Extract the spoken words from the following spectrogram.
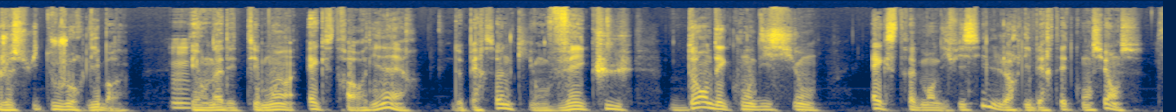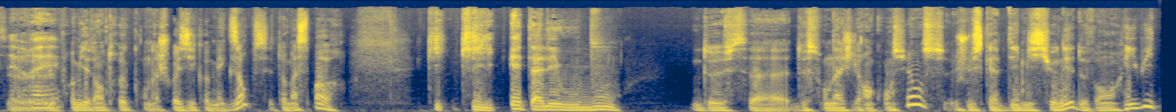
Je suis toujours libre. Mm. Et on a des témoins extraordinaires de personnes qui ont vécu dans des conditions extrêmement difficiles leur liberté de conscience. Euh, le premier d'entre eux qu'on a choisi comme exemple, c'est Thomas More, qui, est allé au bout de, sa, de son agir en conscience jusqu'à démissionner devant Henri VIII.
